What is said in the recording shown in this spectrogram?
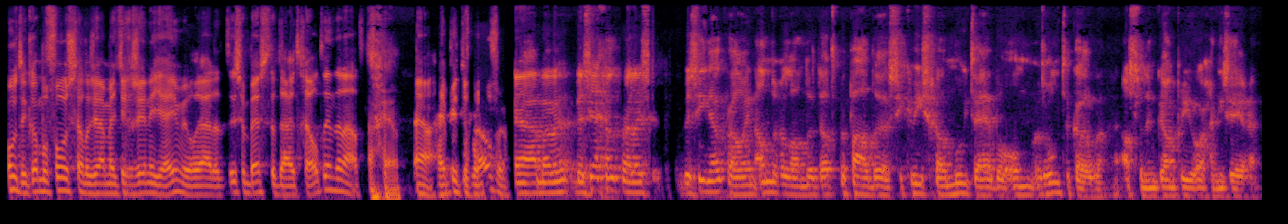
Goed, ik kan me voorstellen als jij met je gezin je heen wil, ja, dat is een beste duit geld inderdaad. Ach, ja. ja. heb je het ervoor over? Ja, maar we, we, zeggen ook wel eens, we zien ook wel in andere landen dat bepaalde circuits gewoon moeite hebben om rond te komen als ze een Grand Prix organiseren.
